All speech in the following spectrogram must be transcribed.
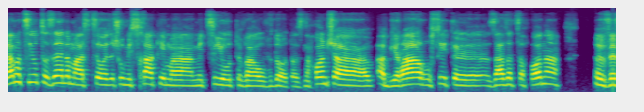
גם הציוץ הזה למעשה הוא איזשהו משחק עם המציאות והעובדות, אז נכון שהבירה הרוסית זזה צפונה, ו...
